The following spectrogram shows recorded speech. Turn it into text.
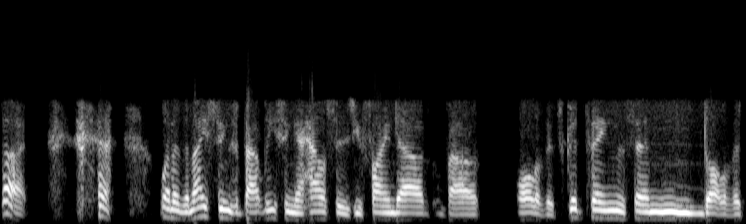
but one of the nice things about leasing a house is you find out about all of its good things and all of its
